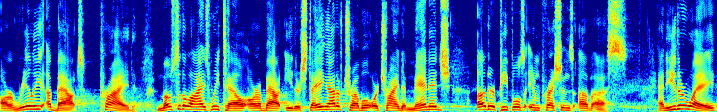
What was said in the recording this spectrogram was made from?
are really about pride. Most of the lies we tell are about either staying out of trouble or trying to manage other people's impressions of us. And either way,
